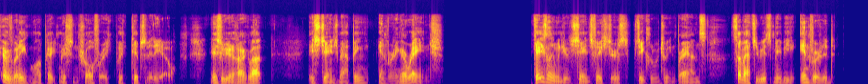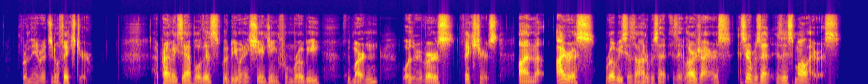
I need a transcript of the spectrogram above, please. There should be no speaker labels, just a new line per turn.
Hey everybody, welcome back to Mission Control for a quick tips video. This we're going to talk about exchange mapping, inverting a range. Occasionally when you exchange fixtures, particularly between brands, some attributes may be inverted from the original fixture. A prime example of this would be when exchanging from Robe to Martin or the reverse fixtures. On Iris, Robe says 100% is a large iris and 0% is a small iris.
